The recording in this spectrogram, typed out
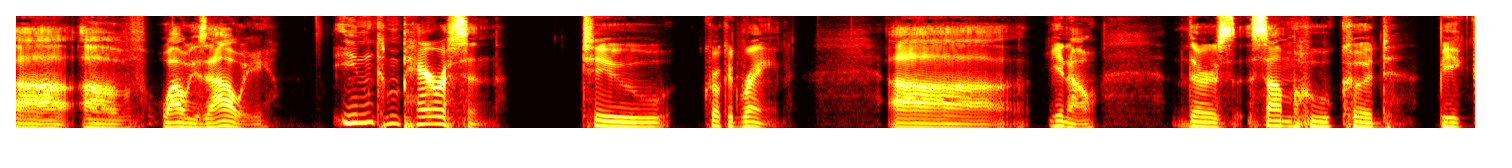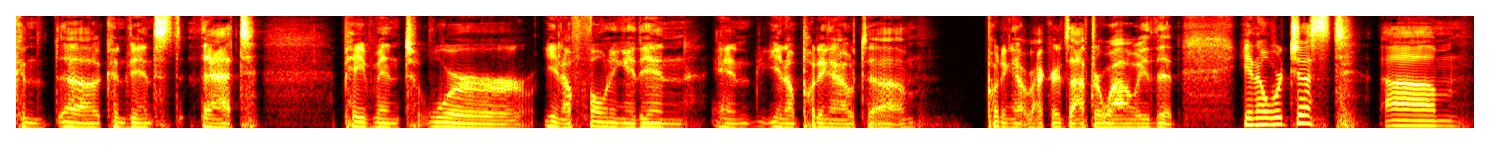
uh, of Wowie Zowie in comparison to Crooked Rain. Uh, you know, there's some who could be con- uh, convinced that Pavement were, you know, phoning it in and, you know, putting out, um, putting out records after Wowie that, you know, were just um,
